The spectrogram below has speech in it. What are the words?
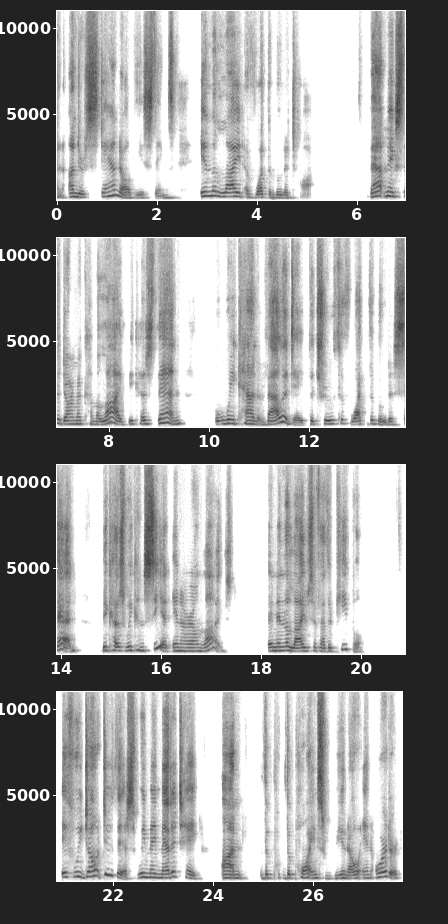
and understand all these things in the light of what the Buddha taught, that makes the Dharma come alive because then we can validate the truth of what the Buddha said because we can see it in our own lives and in the lives of other people. If we don't do this, we may meditate on the, the points, you know, in order,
